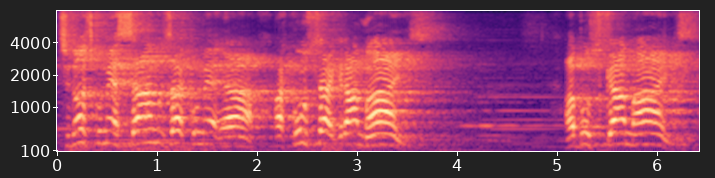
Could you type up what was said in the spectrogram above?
Se nós começarmos a, a, a consagrar mais, a buscar mais,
